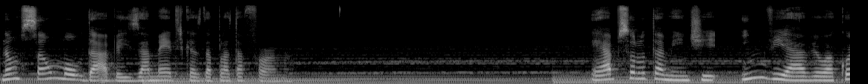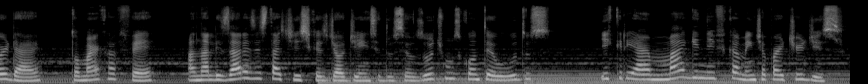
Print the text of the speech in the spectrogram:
não são moldáveis a métricas da plataforma. É absolutamente inviável acordar, tomar café, analisar as estatísticas de audiência dos seus últimos conteúdos e criar magnificamente a partir disso.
